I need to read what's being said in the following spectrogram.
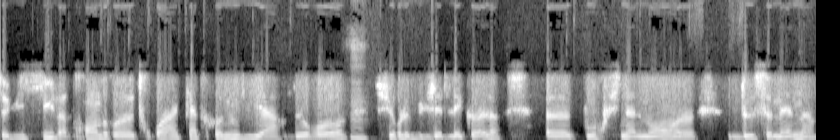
celui-ci va prendre 3 à 4 milliards d'euros hum. sur le budget de l'école euh, pour finalement euh, deux semaines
